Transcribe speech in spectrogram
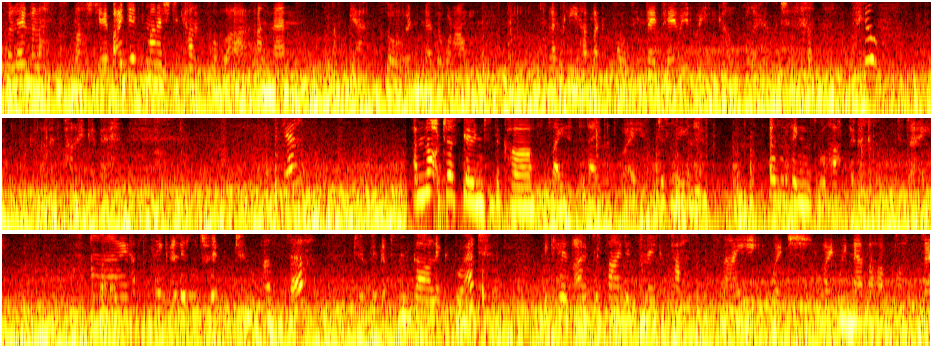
So I learned my lesson from last year, but I did manage to cancel that and then yeah, sort another one out. Luckily you have like a 14 day period where you can cancel it, which is phew, because I did panic a bit. Yeah. I'm not just going to the car place today, by the way, just so you know. Other things will happen today. I have to take a little trip to Asda to pick up some garlic bread because I've decided to make a pasta tonight, which like we never have pasta.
